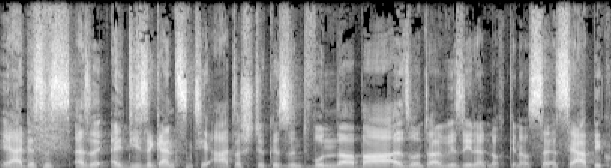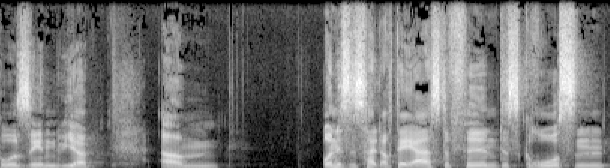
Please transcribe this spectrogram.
ja, das ist, also diese ganzen Theaterstücke sind wunderbar. Also unter anderem, wir sehen halt noch, genau, Serpico sehen wir. Ähm, und es ist halt auch der erste Film des großen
